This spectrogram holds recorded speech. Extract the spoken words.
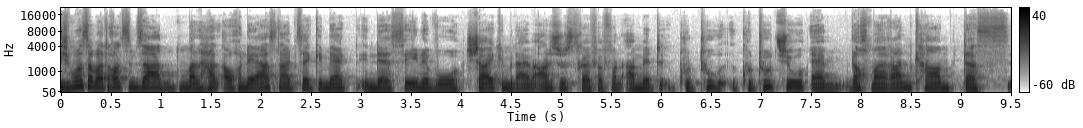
Ich muss aber trotzdem sagen, man hat auch in der ersten Halbzeit gemerkt, in der Szene, wo Schalke mit einem Anschlusstreffer von Ahmed Kutucu ähm, nochmal rankam, dass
